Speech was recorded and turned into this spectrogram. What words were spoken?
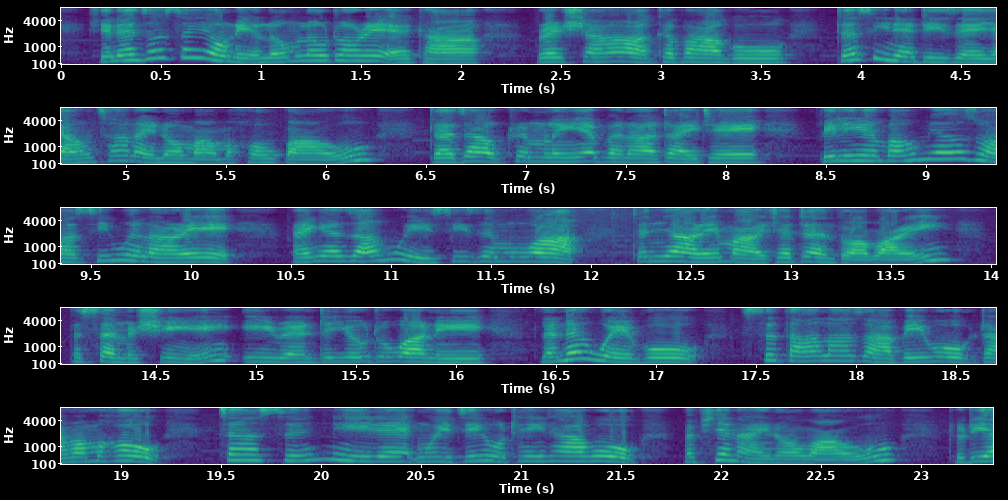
။ရေနံချက်စက်ရုံတွေအလုံးမလုံးတော့တဲ့အခါရုရှားကကဘာကိုဓာတ်ဆီနဲ့ဒီဇယ်ရောင်းချနိုင်တော့မှာမဟုတ်ပါဘူး။ဒါကြောင့်ခရမလင်ရဲ့ဗန်နာတိုက်ထဲဘီလီယံပေါင်းများစွာစီးဝင်လာတဲ့နိုင်ငံခြားငွေစီးဆင်းမှုကတညထဲမှာရပ်တန့်သွားပါတယ်။ ပတ်ဆက်မရှိရင်အီရန်တရုတ်တို့ကနေလက်နက်ဝယ်ဖို့စစ်သားလာစာပေးဖို့ဒါမှမဟုတ်ကြာစင်းနေတဲ့ငွေကြေးကိုထိန်းထားဖို့မဖြစ်နိုင်တော့ပါဘူးဒုတိယ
